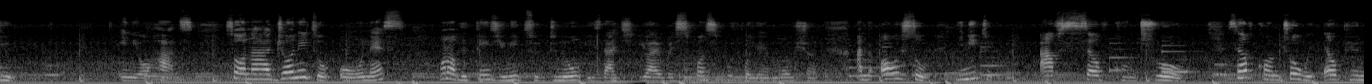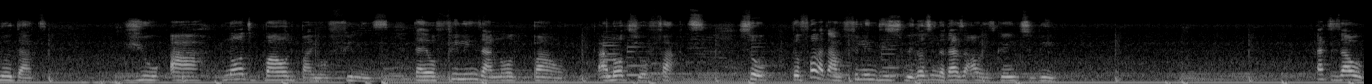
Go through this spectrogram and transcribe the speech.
you in your heart. So on our journey to wholeness one of the things you need to know is that you are responsible for your emotion. And also you need to have self-control. Self-control will help you know that you are not bound by your feelings that your feelings are not bound are not your facts. So the fact that i'm feeling this way doesn't mean that that's how it's going to be. That is how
